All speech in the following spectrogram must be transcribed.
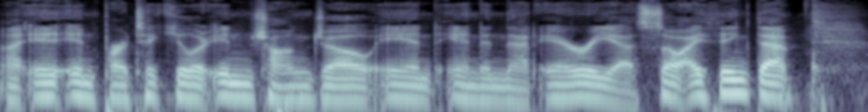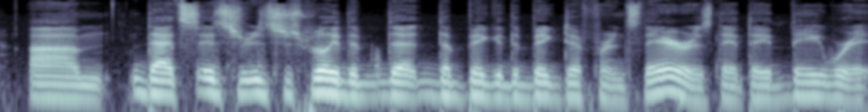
uh, in, in particular in Changzhou and and in that area. So I think that um, that's it's, it's just really the, the, the big the big difference there is that they, they were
